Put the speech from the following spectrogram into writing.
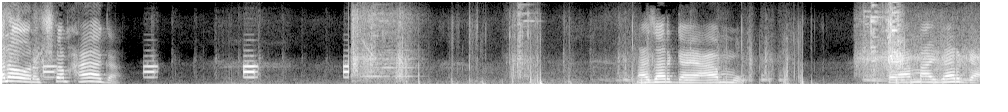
ألو أنا مش فاهم حاجة؟ عايز أرجع يا عمو. يا عم عايز أرجع.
